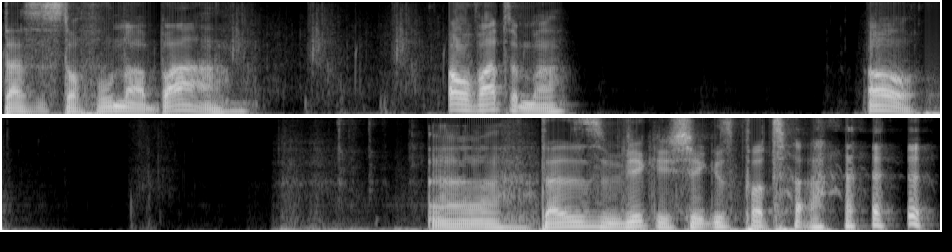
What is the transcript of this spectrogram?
Das ist doch wunderbar. Oh, warte mal. Oh. Äh, das ist ein wirklich schickes Portal.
